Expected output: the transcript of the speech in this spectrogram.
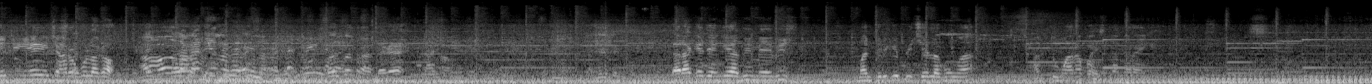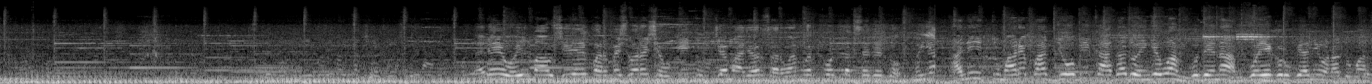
ये ये ये चारों को लगाओ करा के देंगे अभी मैं भी मंत्री के पीछे लगूंगा. हम तुम्हारा फैसला कराएंगे. अरे होईल मावशी परमेश्वर शेवटी. तुमच्या माझ्यावर सर्वांवर तोच लक्ष देतो. आणि तुम्हारे पास जो भी कागज होंगे वो हमको देना. हमको एक रुपया नहीं होना तुम्हारे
